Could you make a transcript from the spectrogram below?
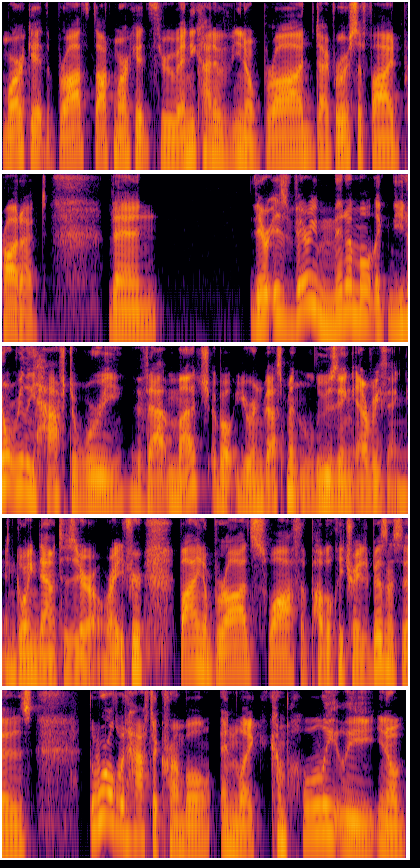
market, the broad stock market through any kind of, you know, broad diversified product, then there is very minimal like you don't really have to worry that much about your investment losing everything and going down to zero right? If you're buying a broad swath of publicly traded businesses the world would have to crumble and like completely you know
